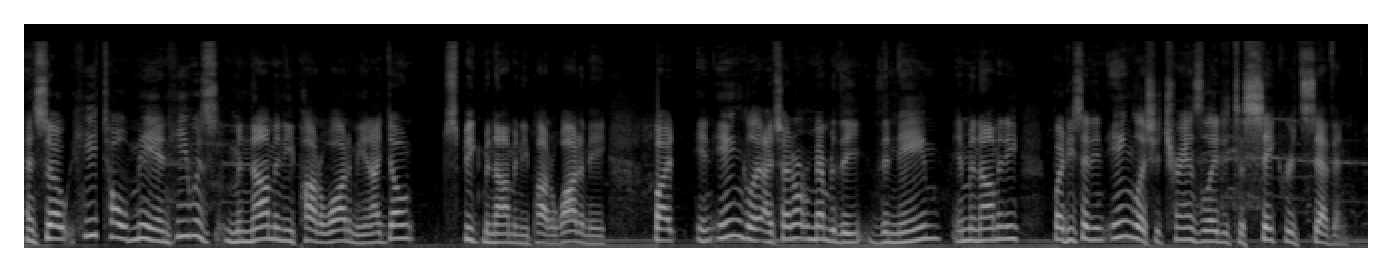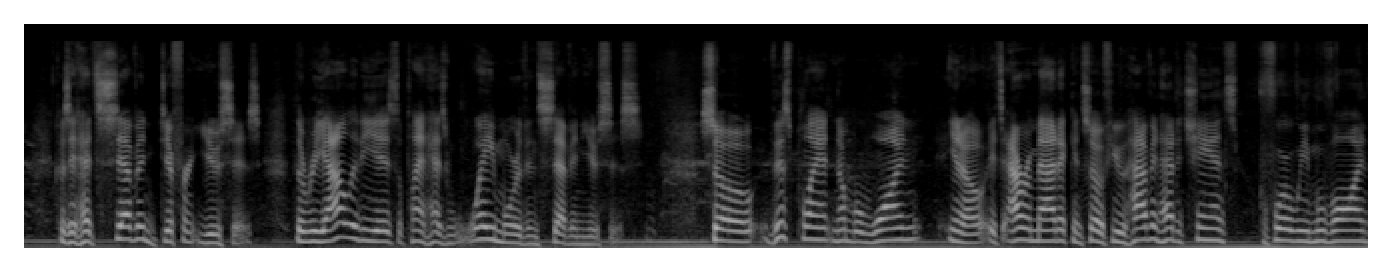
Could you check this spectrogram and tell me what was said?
And so he told me, and he was Menominee Potawatomi, and I don't speak Menominee Potawatomi, but in English, I don't remember the, the name in Menominee, but he said in English it translated to sacred seven because it had seven different uses. The reality is the plant has way more than seven uses. So this plant, number one, you know, it's aromatic. And so if you haven't had a chance before we move on,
